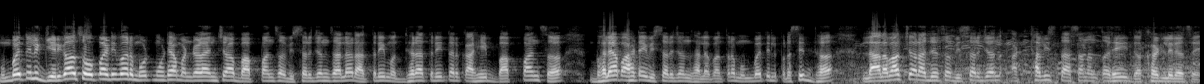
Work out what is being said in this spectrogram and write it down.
मुंबईतील गिरगाव चौपाटीवर मोठमोठ्या मंडळांच्या बाप्पांचं विसर्जन झालं. रात्री मध्यरात्री तर काही बाप्पांचं भल्या पहाटे विसर्जन झालं. मात्र मुंबईतील प्रसिद्ध लालबागच्या राजाचं विसर्जन अठ्ठावीस तासानंतरही रखडलेलंच आहे.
